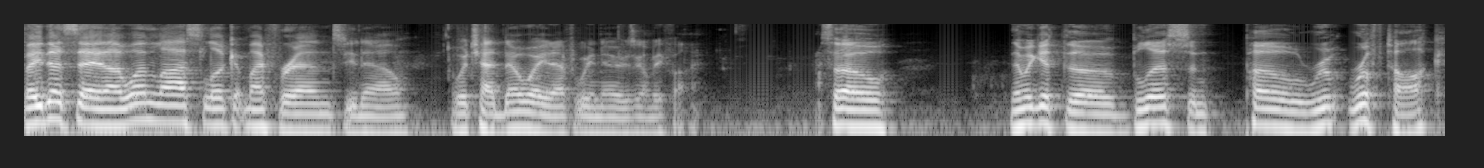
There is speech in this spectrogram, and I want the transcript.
But he does say, uh, "One last look at my friends," you know, which had no weight after we knew he was going to be fine. So, then we get the Bliss and Poe roof, roof talk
